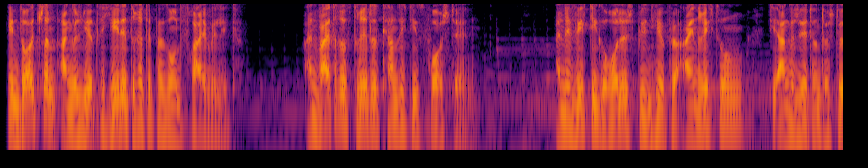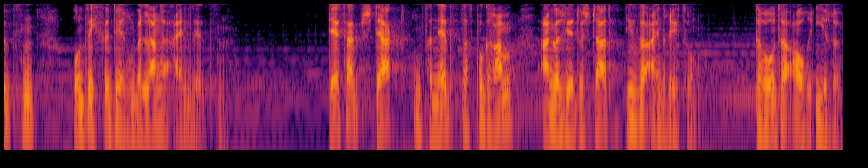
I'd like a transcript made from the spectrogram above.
In Deutschland engagiert sich jede dritte Person freiwillig. Ein weiteres Drittel kann sich dies vorstellen. Eine wichtige Rolle spielen hierfür Einrichtungen, die Engagierte unterstützen und sich für deren Belange einsetzen. Deshalb stärkt und vernetzt das Programm Engagierte Stadt diese Einrichtungen, darunter auch Ihre.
